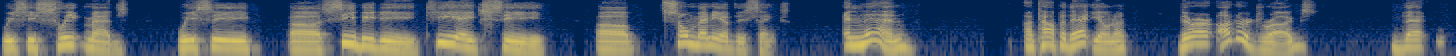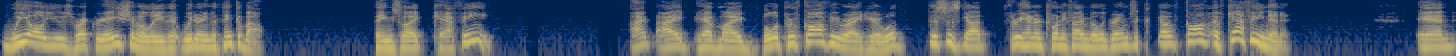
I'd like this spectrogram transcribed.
we see sleep meds, we see uh, CBD, THC, uh, so many of these things. And then on top of that, Yona, there are other drugs that we all use recreationally that we don't even think about. Things like caffeine. I I have my bulletproof coffee right here. Well, this has got 325 milligrams of of, of caffeine in it, and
